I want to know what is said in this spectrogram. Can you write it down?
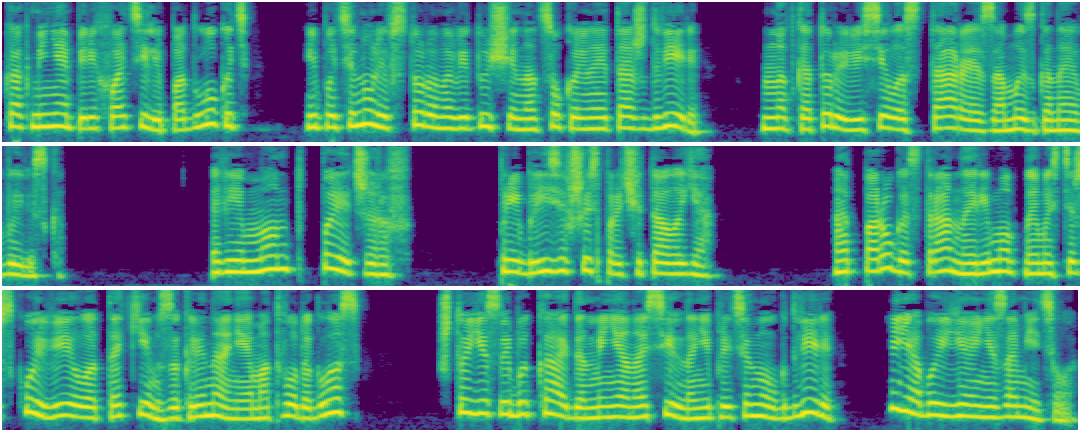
как меня перехватили под локоть и потянули в сторону ведущей на цокольный этаж двери, над которой висела старая замызганная вывеска. «Ремонт пейджеров», — приблизившись, прочитала я. От порога странной ремонтной мастерской веяло таким заклинанием отвода глаз, что если бы Кайден меня насильно не притянул к двери, я бы ее и не заметила.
